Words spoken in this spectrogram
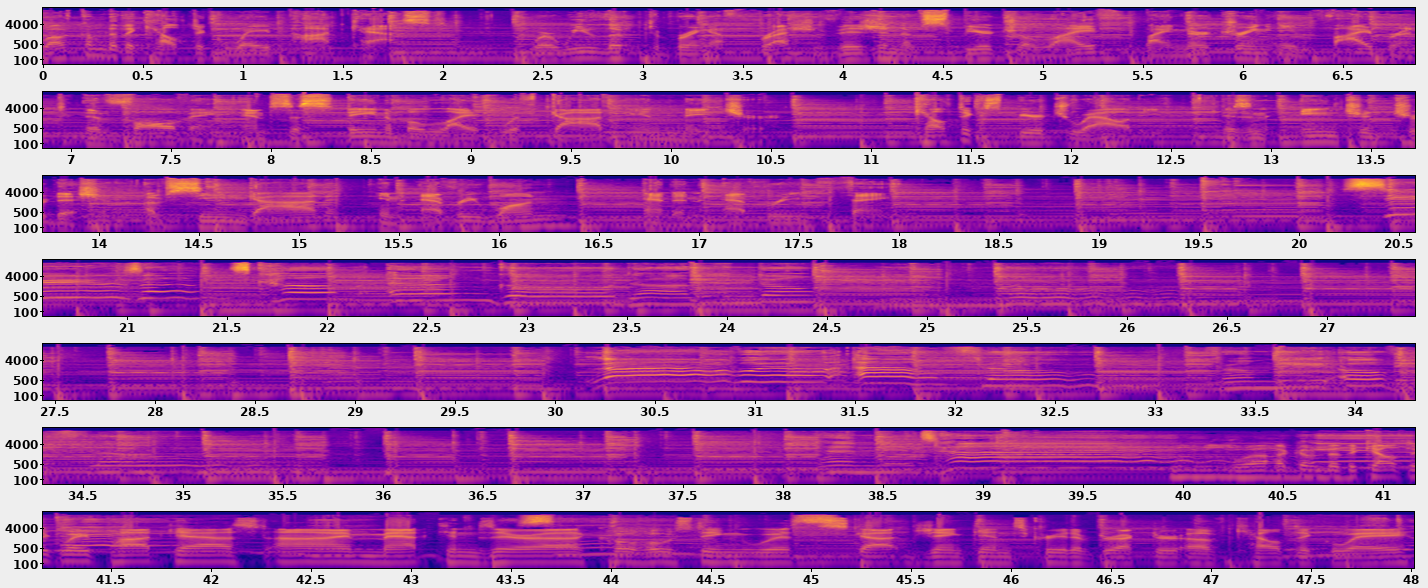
Welcome to the Celtic Way podcast, where we look to bring a fresh vision of spiritual life by nurturing a vibrant, evolving, and sustainable life with God in nature. Celtic spirituality is an ancient tradition of seeing God in everyone and in everything. Seasons come and go, darling, Welcome to the Celtic Way podcast. I'm Matt Kinzera, co hosting with Scott Jenkins, creative director of Celtic Way.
